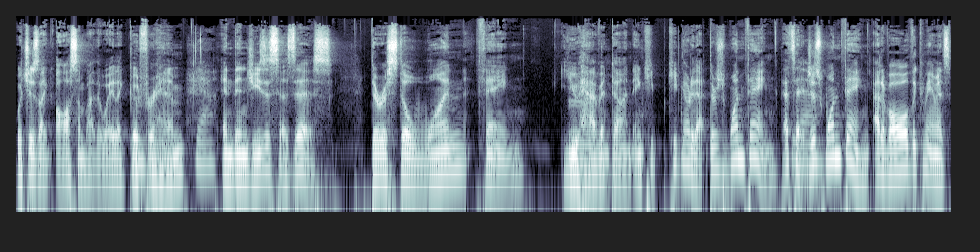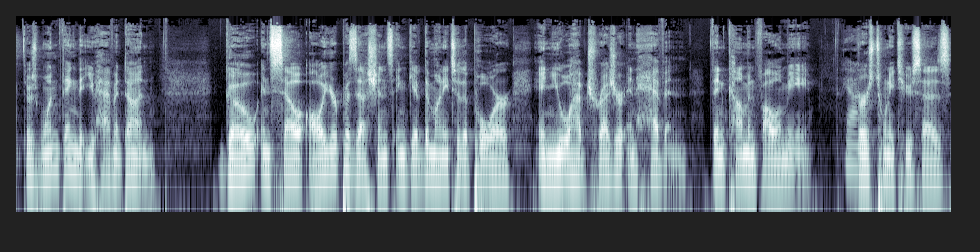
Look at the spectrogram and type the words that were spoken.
Which is like awesome by the way, like good for Mhm. him. Yeah. And then Jesus says this, there is still one thing you Mm. haven't done. And keep keep note of that. There's one thing. That's Yeah. it. Just one thing. Out of all the commandments, there's one thing that you haven't done. Go and sell all your possessions and give the money to the poor, and you will have treasure in heaven. Then come and follow me. Yeah. Verse 22 says,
